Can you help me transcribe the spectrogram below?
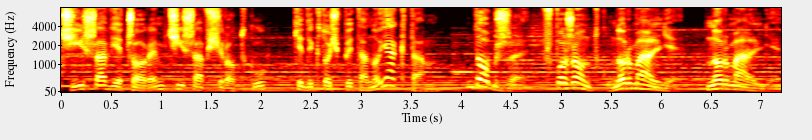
cisza wieczorem, cisza w środku, kiedy ktoś pyta, no jak tam? Dobrze, w porządku, normalnie, normalnie.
